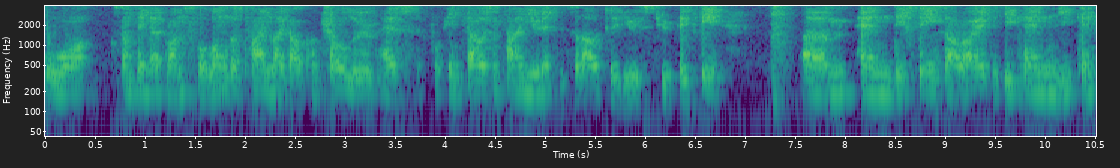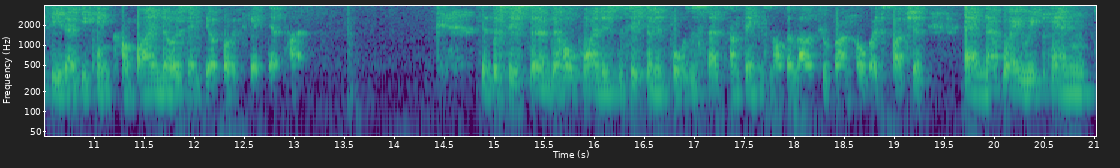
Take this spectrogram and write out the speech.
Or something that runs for longer time, like our control loop has in 1,000 time units, it's allowed to use 250. Um, and if things are right, you can you can see that you can combine those and you'll both get that time. The, system, the whole point is the system enforces that something is not allowed to run over its budget, and that way we can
